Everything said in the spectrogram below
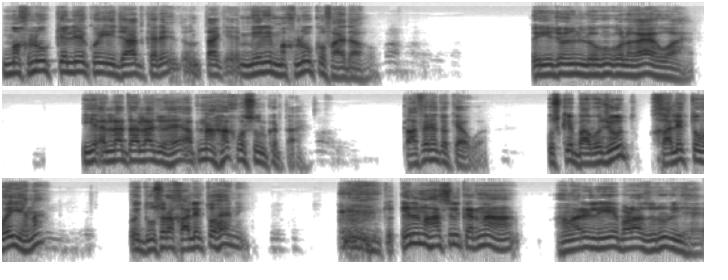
مخلوق کے لیے کوئی ایجاد کریں تو تاکہ میری مخلوق کو فائدہ ہو۔ تو یہ جو ان لوگوں کو لگایا ہوا ہے، یہ اللہ تعالیٰ جو ہے اپنا حق وصول کرتا ہے۔ کافر ہیں تو کیا ہوا؟ اس کے باوجود خالق تو وہی ہے نا؟ کوئی دوسرا خالق تو ہے نہیں۔ تو علم حاصل کرنا ہمارے لیے بڑا ضروری ہے،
